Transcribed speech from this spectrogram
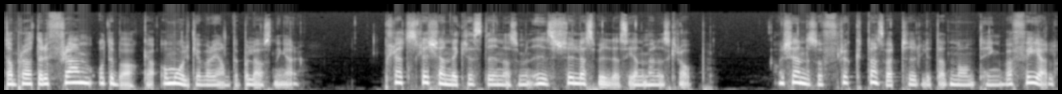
De pratade fram och tillbaka om olika varianter på lösningar. Plötsligt kände Kristina som en iskyla spridas genom hennes kropp. Hon kände så fruktansvärt tydligt att någonting var fel.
